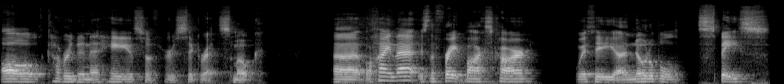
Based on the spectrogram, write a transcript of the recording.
all covered in a haze of her cigarette smoke. Uh, behind that is the freight box car with a uh, notable space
